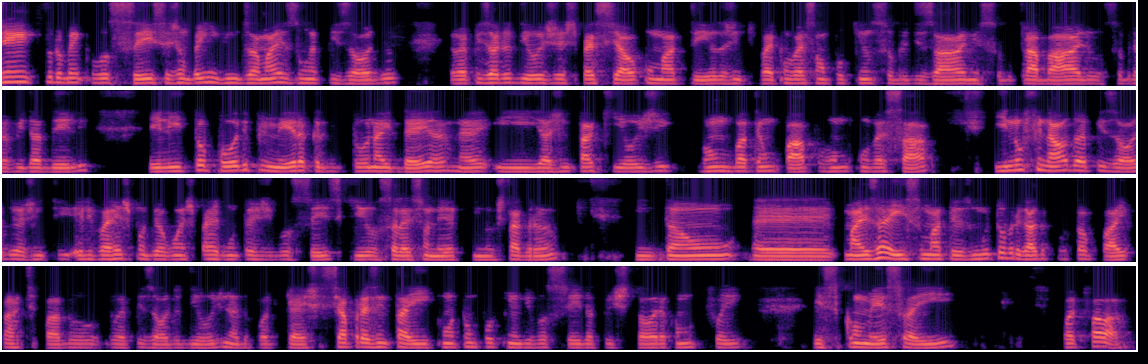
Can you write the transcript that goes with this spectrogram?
gente, tudo bem com vocês? Sejam bem-vindos a mais um episódio. O episódio de hoje é especial com o Matheus. A gente vai conversar um pouquinho sobre design, sobre trabalho, sobre a vida dele. Ele topou de primeira, acreditou na ideia, né? E a gente está aqui hoje, vamos bater um papo, vamos conversar. E no final do episódio, a gente, ele vai responder algumas perguntas de vocês que eu selecionei aqui no Instagram. Então, é, mas é isso, Matheus. Muito obrigado por topar e participar do, do episódio de hoje, né, do podcast. Se apresenta aí, conta um pouquinho de você, da tua história, como foi esse começo aí. Pode falar.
